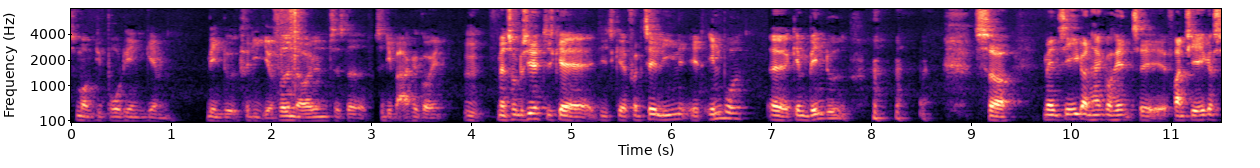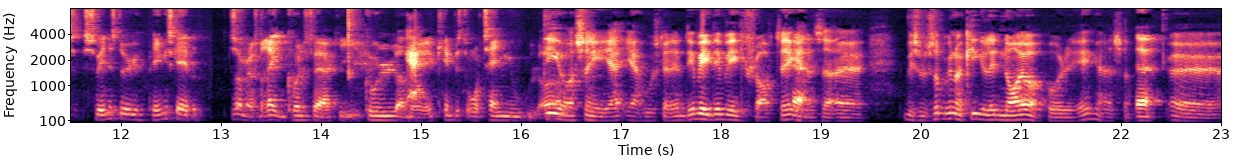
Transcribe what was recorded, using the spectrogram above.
Som om de bruger det ind igennem vinduet, fordi de har fået nøglen til stedet, så de bare kan gå ind. Mm. Men som du siger, de skal, de skal få det til at ligne et indbrud øh, gennem vinduet. så mens Egon han går hen til Frans Jægers svendestykke, pengeskabet, som er sådan et rent kunstværk i guld og Ja. med kæmpe store tandhjul. Og, Det er også sådan, jeg, jeg husker den. Det er virkelig, det er virkelig flot, ikke? Ja. Altså, øh, hvis du så begynder at kigge lidt nøjere på det, ikke? Altså, Ja. øh,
